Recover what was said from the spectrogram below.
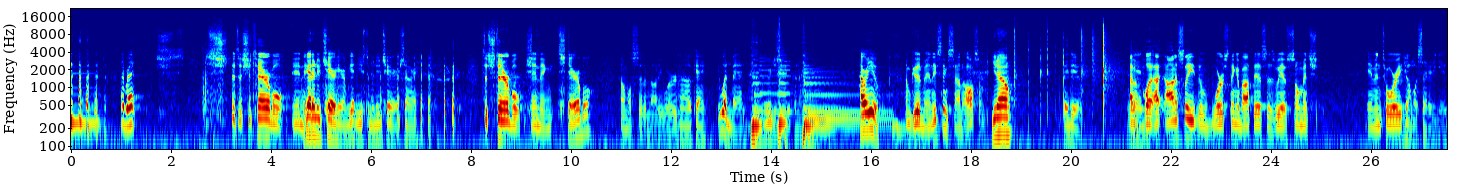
Hi, Brett. It's a terrible ending. I got a new chair here. I'm getting used to my new chair. Sorry. it's a terrible ending. Terrible. Almost said a naughty word. Oh, okay. It wasn't bad. We were just goofing around. How are you? I'm good, man. These things sound awesome. You know, they do. I haven't played. Honestly, the worst thing about this is we have so much inventory. You almost said it again.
